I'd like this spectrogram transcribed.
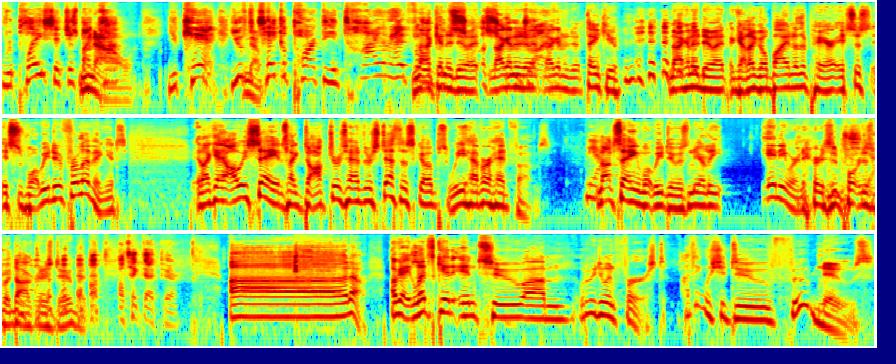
replace it just by No. cop. You can't. You have No. to take apart the entire headphone. not going to do it. Not going to do it. Not screwdriver. going to do it. Thank you. not going to do it. I got to go buy another pair. It's just it's just what we do for a living. It's like I always say. It's like doctors have their stethoscopes. We have our headphones. Yeah. Not saying what we do is nearly anywhere near as important as what doctors do, but I'll take that pair. Uh, no. Okay, let's get into um, what are we doing first? I think we should do food news.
